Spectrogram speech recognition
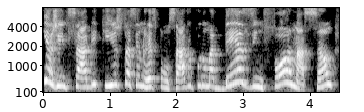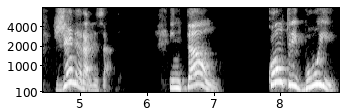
E a gente sabe que isso está sendo responsável por uma desinformação generalizada. Então, contribui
